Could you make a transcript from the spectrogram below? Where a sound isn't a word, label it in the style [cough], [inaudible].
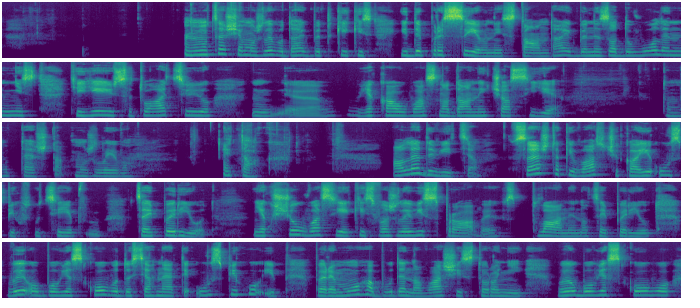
Ну, це ще, можливо, да, якби такий якийсь і депресивний стан, да, якби незадоволеність тією ситуацією, е, яка у вас на даний час є. Тому теж так можливо. І так. Але дивіться, все ж таки вас чекає успіх у цій, в цей період. Якщо у вас є якісь важливі справи, плани на цей період, ви обов'язково досягнете успіху і перемога буде на вашій стороні. Ви обов'язково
